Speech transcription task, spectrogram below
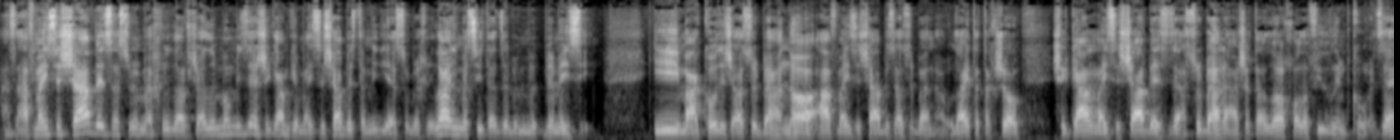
אז אף מעשה שבס אסור באכילה, אפשר ללמוד מזה שגם כן מעשה שבס תמיד יהיה אסור באכילה, אם עשית את זה במזיד. אם הקודש אסור בהנאה, אף מעשה שבס אסור בהנאה. אולי אתה תחשוב שגם מעשה שבס זה אסור בהנאה, שאתה לא יכול אפילו למכור את זה.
